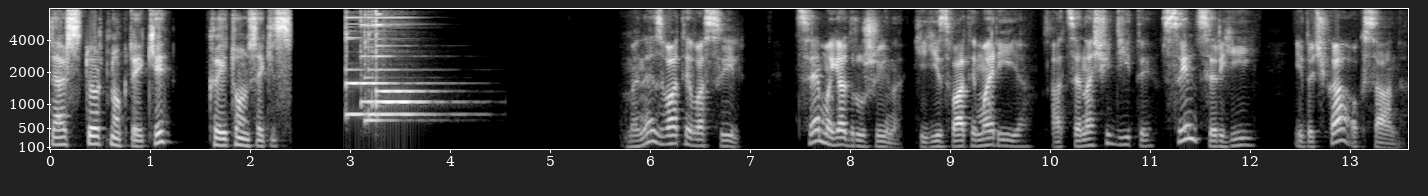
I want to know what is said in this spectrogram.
Ders 4.2 Kayıt 18 Мене звати Василь. Це моя дружина. Її звати Марія. А це наші діти, син Сергій і дочка Оксана.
